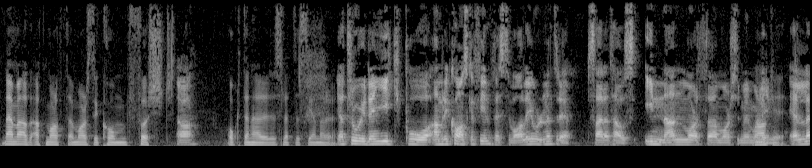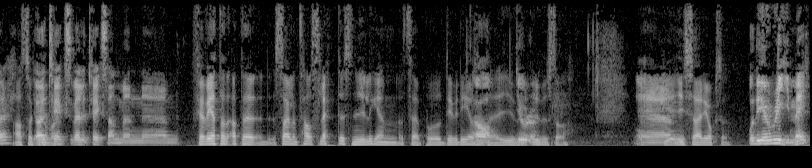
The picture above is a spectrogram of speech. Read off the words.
nej men att, att Martha Marcy kom först Ja och den här släpptes senare. Jag tror ju den gick på amerikanska filmfestivaler, gjorde den inte det? Silent House, innan Martha Marcy May Marlene. Ah, okej. Eller? Kan jag är tveks, väldigt tveksam, men... ehm, För jag vet att, att eh, Silent House släpptes nyligen så här, på DVD och Ja, sånt där i. USA. Och ehm, i Sverige också. och det är ju en remake,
